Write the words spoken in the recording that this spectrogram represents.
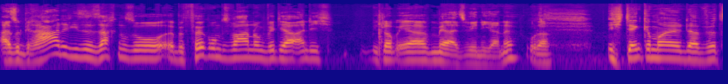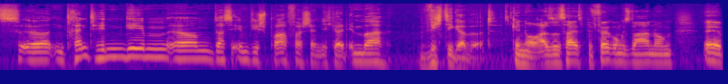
Also gerade diese Sachen, so äh, Bevölkerungswarnung wird ja eigentlich, ich glaube, eher mehr als weniger, ne? Oder? Ich denke mal, da wird es äh, einen Trend hingeben, ähm, dass eben die Sprachverständlichkeit immer wichtiger wird. Genau, also das heißt Bevölkerungswarnung, äh,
